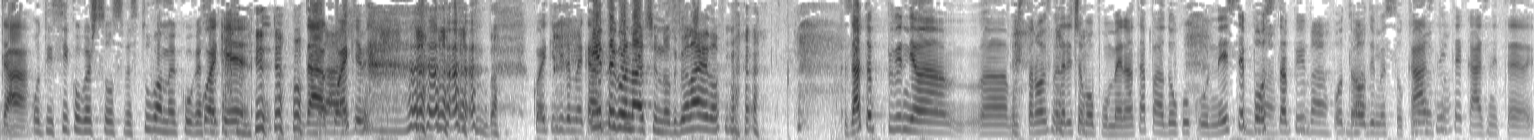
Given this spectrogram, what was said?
Да. од и секогаш се освестуваме кога Која се ќе каже. да, која ќе која ќе видиме казна. Ете го начинот, го најдовме. Затоа првиња установивме да речеме опомената, па доколку не се постапи, да, потоа да. одиме со казните. Казните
